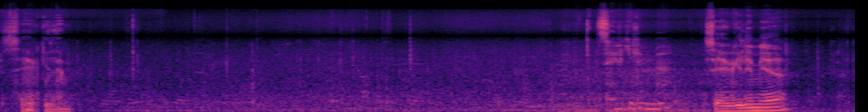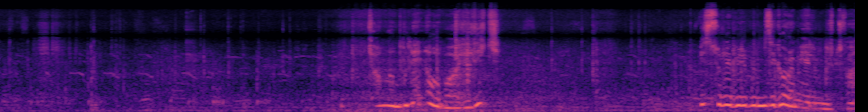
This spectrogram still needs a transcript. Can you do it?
Sevgilim. Sevgilim mi? Sevgilim ya. Labalilik? Bir süre birbirimizi görmeyelim lütfen.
